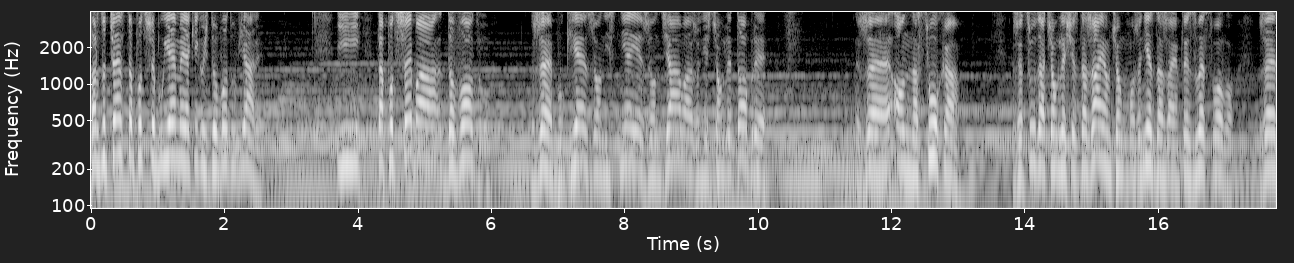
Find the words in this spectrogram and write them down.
bardzo często potrzebujemy jakiegoś dowodu wiary. I ta potrzeba dowodu, że Bóg jest, że On istnieje, że On działa, że On jest ciągle dobry, że On nas słucha, że cuda ciągle się zdarzają, ciąg, może nie zdarzają, to jest złe słowo, że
